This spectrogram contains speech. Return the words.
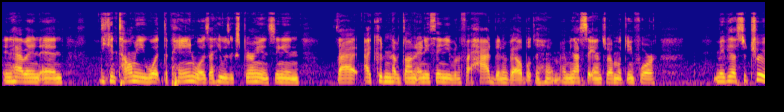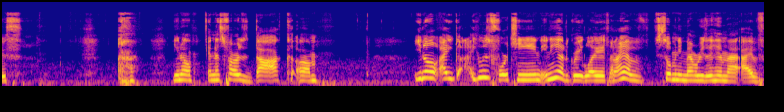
in heaven, and he can tell me what the pain was that he was experiencing and that I couldn't have done anything even if I had been available to him. I mean, that's the answer I'm looking for. Maybe that's the truth. you know, and as far as Doc, um, you know, I he was 14 and he had a great life, and I have so many memories of him that I've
